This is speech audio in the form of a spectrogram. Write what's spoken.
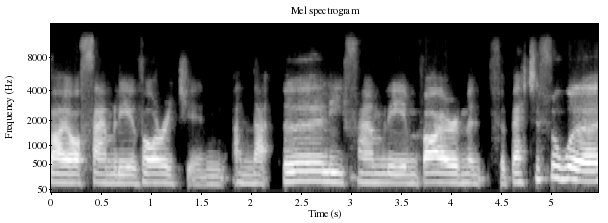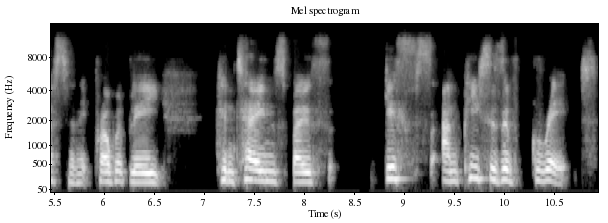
by our family of origin and that early family environment, for better, for worse. And it probably contains both gifts and pieces of grit.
